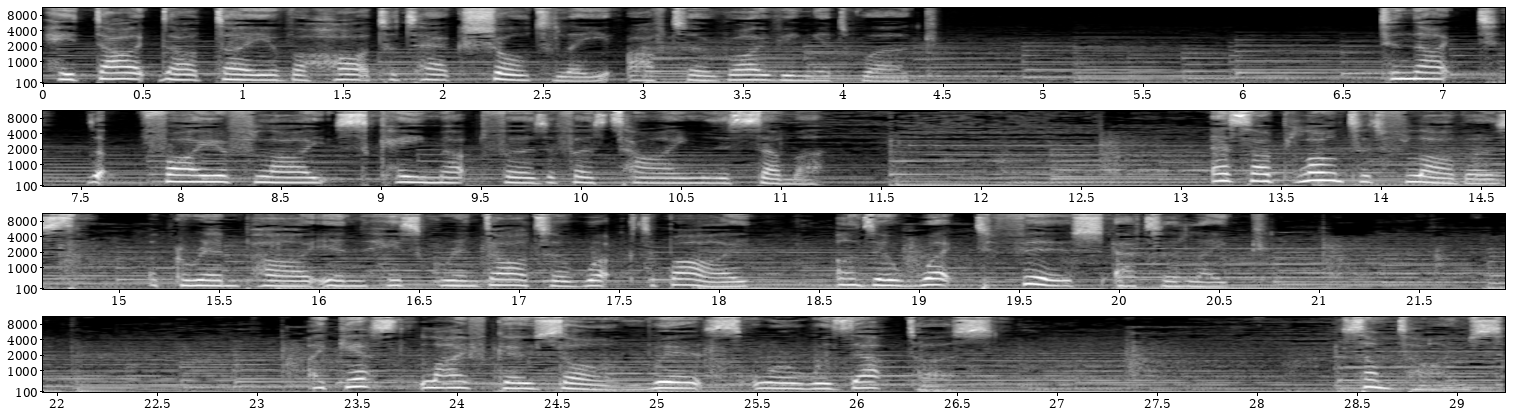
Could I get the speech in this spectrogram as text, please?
He died that day of a heart attack shortly after arriving at work. Tonight, the fireflies came out for the first time this summer. As I planted flowers, a grandpa and his granddaughter walked by on their wet fish at the lake. I guess life goes on with or without us. Sometimes,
